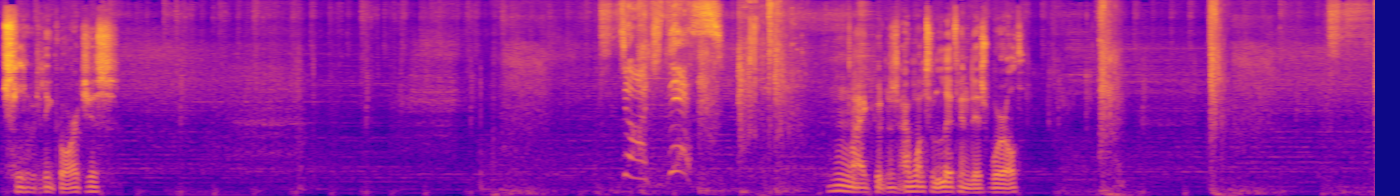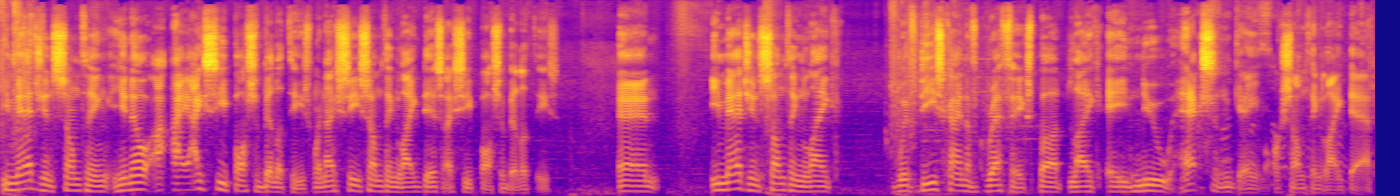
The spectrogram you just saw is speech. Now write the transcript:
Absolutely gorgeous. My goodness, I want to live in this world. Imagine something, you know, I, I see possibilities. When I see something like this, I see possibilities. And imagine something like with these kind of graphics, but like a new Hexen game or something like that.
